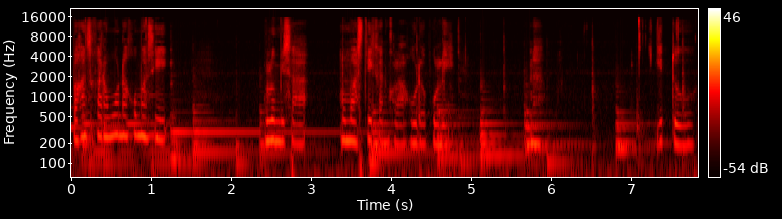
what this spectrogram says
Bahkan sekarang pun aku masih belum bisa memastikan kalau aku udah pulih. Nah gitu.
